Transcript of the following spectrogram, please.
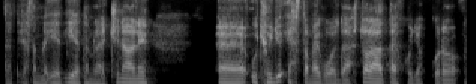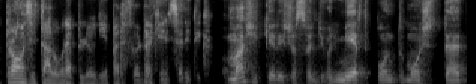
Tehát ezt nem, ilyet nem lehet csinálni. Úgyhogy ezt a megoldást találták, hogy akkor a tranzitáló repülőgépet földre kényszerítik. A másik kérdés az, hogy, hogy miért pont most? Tehát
